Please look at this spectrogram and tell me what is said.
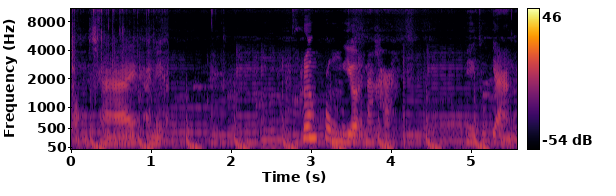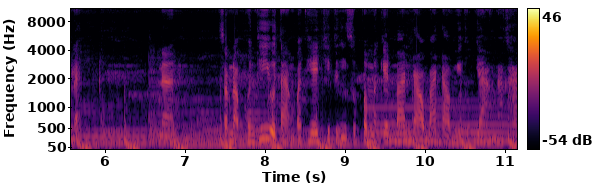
ของใช้อันนี้ เครื่องปรุงเยอะนะคะ มีทุกอย่างแหละนะสำหรับคนที่อยู่ต่างประเทศคิดถึงซุปเปอร์มาร์เก็ตบ้านเราบ้านเรามีทุกอย่างนะคะ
